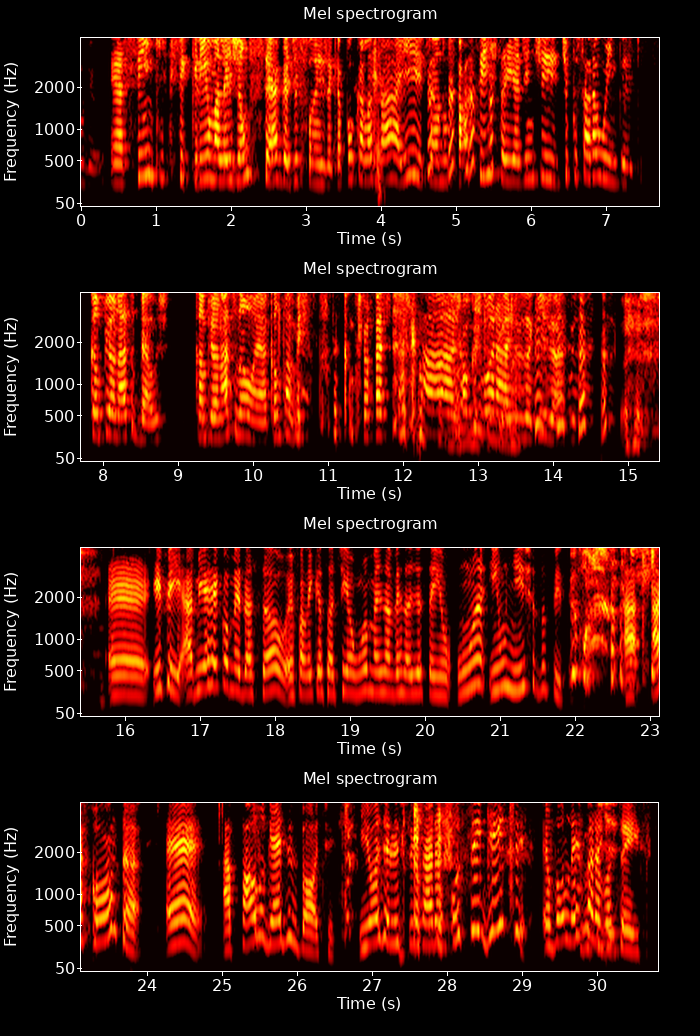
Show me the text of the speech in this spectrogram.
Viu? É assim que, que se cria uma legião cega de fãs. Daqui a pouco ela tá aí sendo fascista e a gente, tipo Sarah Winter. aqui. Campeonato Belge. Campeonato não, é acampamento. Campeonato. Ah, jogos vorazes aqui já. É, enfim, a minha recomendação, eu falei que eu só tinha uma, mas na verdade eu tenho uma e um nicho do Twitter. A, a conta é a Paulo Guedes Bot. E hoje eles twittaram o seguinte: eu vou ler para vocês.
